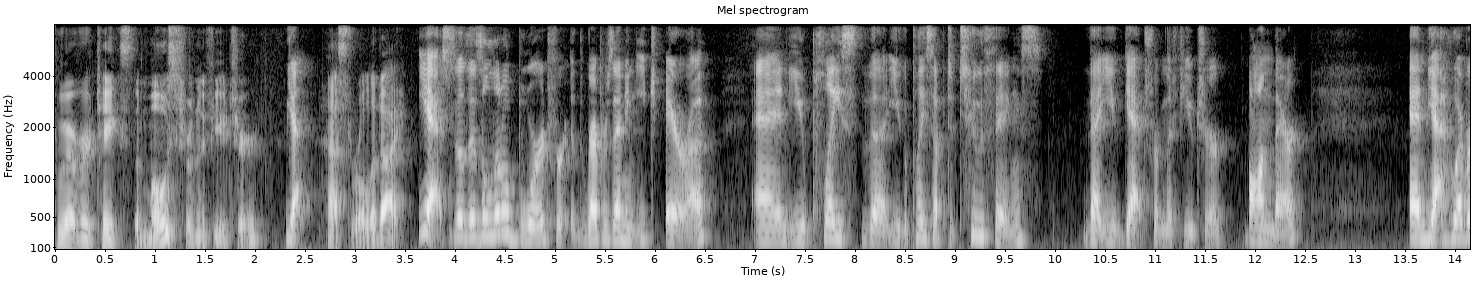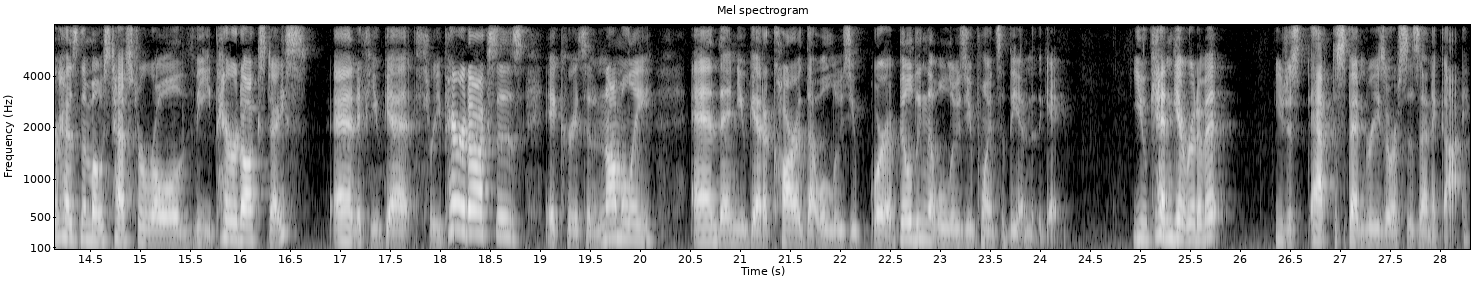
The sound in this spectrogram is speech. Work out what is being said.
whoever takes the most from the future yeah has to roll a die. Yeah, so there's a little board for representing each era, and you place the you can place up to two things that you get from the future on there. And yeah, whoever has the most has to roll the paradox dice. And if you get three paradoxes, it creates an anomaly, and then you get a card that will lose you or a building that will lose you points at the end of the game. You can get rid of it. You just have to spend resources and a guy.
